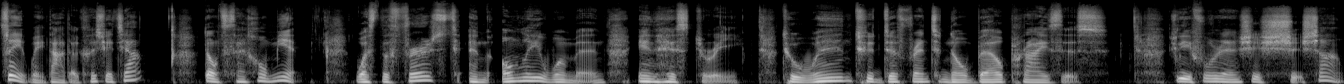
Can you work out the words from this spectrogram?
最伟大的科学家。动词在后面。Was the first and only woman in history to win two different Nobel Prizes. 居里夫人是史上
